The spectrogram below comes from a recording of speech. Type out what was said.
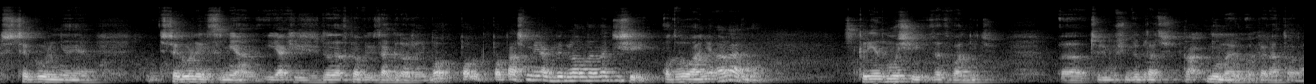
szczególnie, szczególnych zmian i jakichś dodatkowych zagrożeń, bo po, popatrzmy jak wygląda na dzisiaj odwołanie alarmu. Klient musi zadzwonić, e, czyli musi wybrać Tak. numer operatora,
